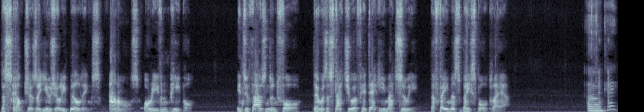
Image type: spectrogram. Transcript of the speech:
The sculptures are usually buildings, animals, or even people. In 2004, there was a statue of Hideki Matsui, the famous baseball player. Okay.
